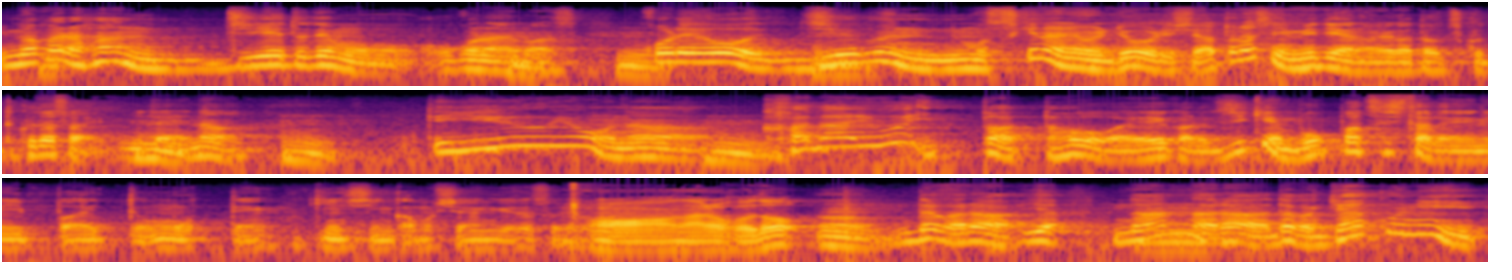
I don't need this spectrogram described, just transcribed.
今から反 G8 デモを行います、これを十分もう好きなように料理して新しいメディアのやり方を作ってくださいみたいな、っていうような課題はいっぱいあった方がええから事件勃発したらええねいっぱいって思ってん不謹慎かもしれんけどそれは。ああなるほど、うん、だから、いや、なんなら、だから逆に、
